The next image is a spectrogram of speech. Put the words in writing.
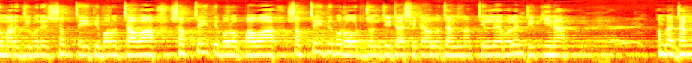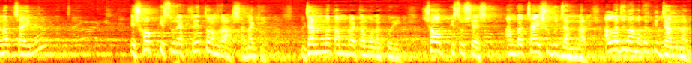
তোমার জীবনের সবচাইতে বড় চাওয়া, সবচাইতে বড় পাওয়া, সবচাইতে বড় অর্জন যেটা, সেটা হলো জান্নাত চিল্লে বলেন ঠিক কিনা আমরা জান্নাত চাই না? এই সব কিছুর একটাই তো আমরা আশা নাকি? জান্নাত আমরা কামনা করি, সব কিছু শেষ, আমরা চাই শুধু জান্নাত। আল্লাহ যেন আমাদেরকে জান্নাত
